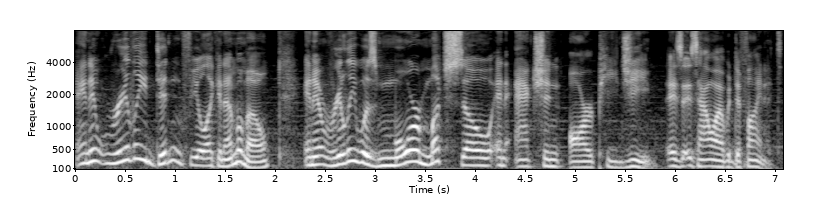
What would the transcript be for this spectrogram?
and it really didn't feel like an MMO, and it really was more much so an action RPG, is, is how I would define it.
